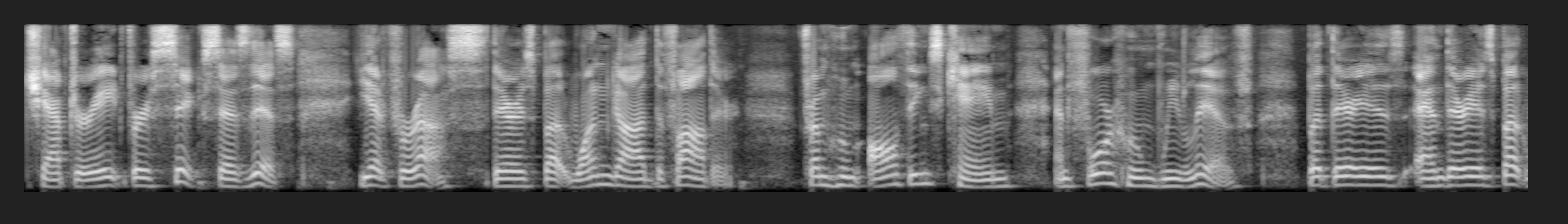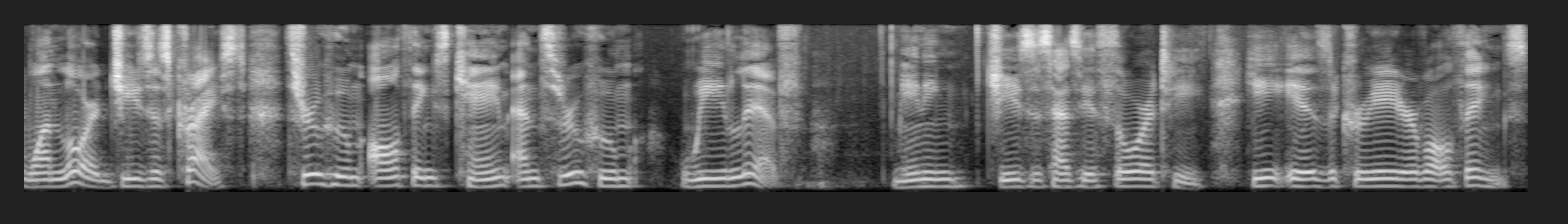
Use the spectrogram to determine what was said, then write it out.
chapter 8 verse 6 says this, Yet for us there is but one God the Father, from whom all things came and for whom we live but there is and there is but one Lord, Jesus Christ, through whom all things came and through whom we live. Meaning Jesus has the authority. He is the creator of all things.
